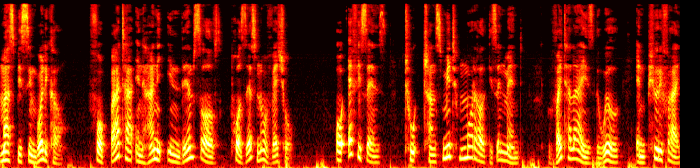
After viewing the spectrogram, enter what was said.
must be symbolical, for butter and honey in themselves possess no virtue or efficiency to transmit moral discernment, vitalize the will, and purify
